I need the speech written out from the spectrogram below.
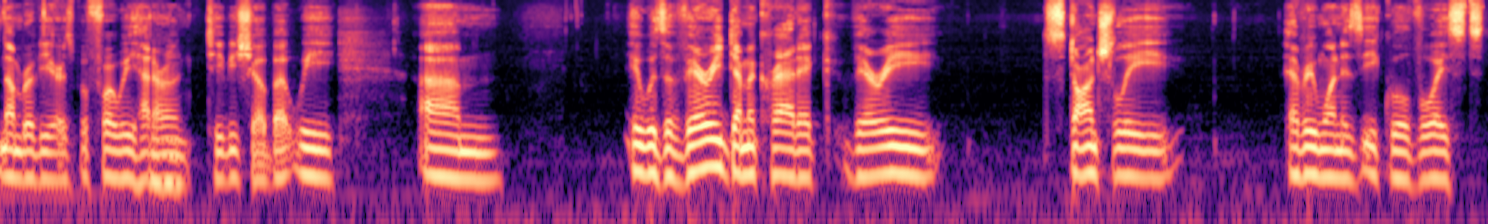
number of years before we had our own TV show. But we, um, it was a very democratic, very staunchly everyone is equal voiced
